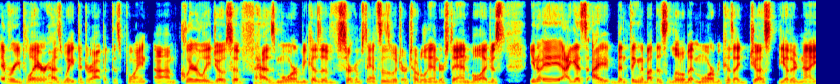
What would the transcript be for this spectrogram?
every player has weight to drop at this point. Um, clearly, Josef has more because of circumstances, which are totally understandable. I just, you know, I guess I've been thinking about this a little bit more because I just the other night.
